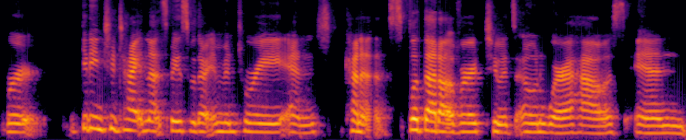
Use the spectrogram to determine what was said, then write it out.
were getting too tight in that space with our inventory and kind of split that over to its own warehouse and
